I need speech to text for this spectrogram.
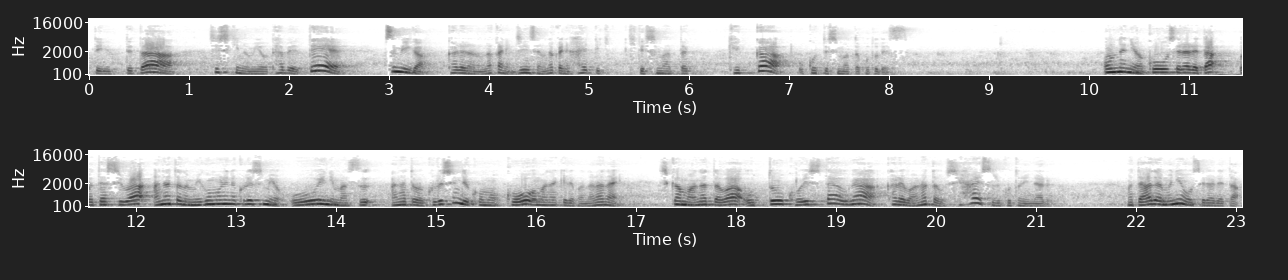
って言ってた知識の実を食べて罪が彼らの中に人生の中に入ってきてしまった結果起こってしまったことです。女にはこうおせられた。私はあなたの身ごもりの苦しみを大いに増す。あなたは苦しんで子も子を産まなければならない。しかもあなたは夫を恋したうが彼はあなたを支配することになる。またアダムに仰せられた。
